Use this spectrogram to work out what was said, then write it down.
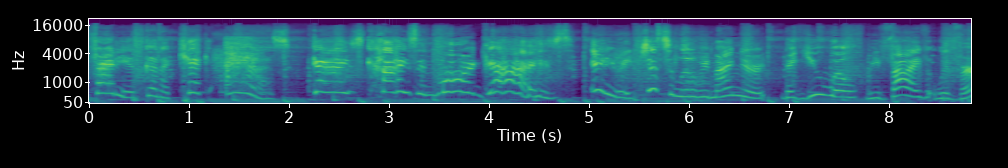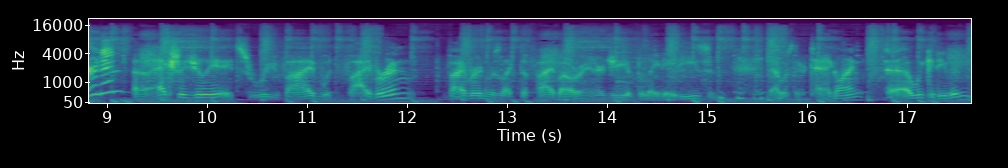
Friday is gonna kick ass. Guys, guys, and more guys. Anyway, just a little reminder that you will revive with Vernon. Uh, actually, Julia, it's Revive with Vivarin. Vivarin was like the five hour energy of the late 80s, and that was their tagline. Uh, we could even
